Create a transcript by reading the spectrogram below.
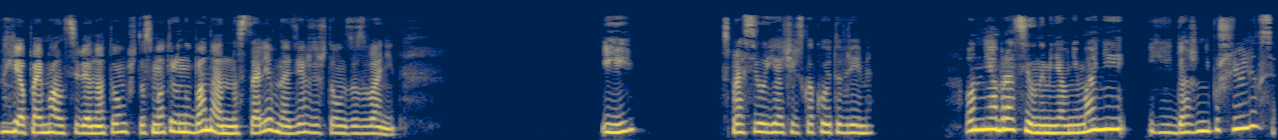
Я поймал себя на том, что смотрю на банан на столе в надежде, что он зазвонит. «И?» — спросила я через какое-то время. Он не обратил на меня внимания и даже не пошевелился.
